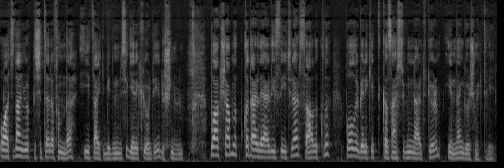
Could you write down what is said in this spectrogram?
O açıdan yurt dışı tarafında iyi takip edilmesi gerekiyor diye düşünüyorum. Bu akşamlık bu kadar değerli izleyiciler. Sağlıklı, bol ve bereketli kazançlı günler diliyorum. Yeniden görüşmek dileğiyle.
